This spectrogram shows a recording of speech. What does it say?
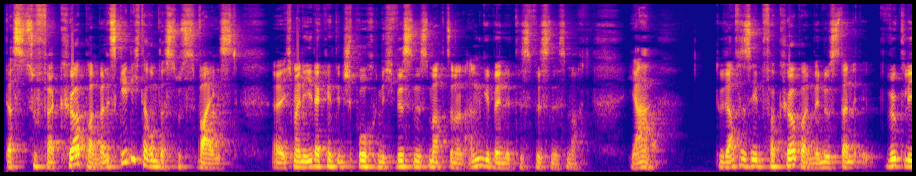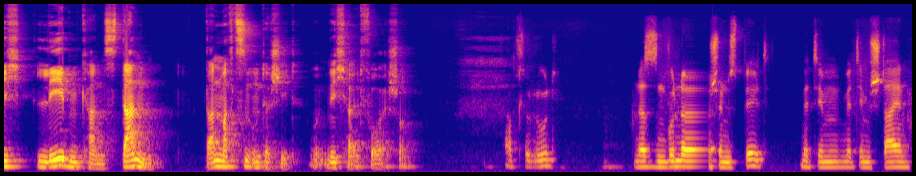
das zu verkörpern, weil es geht nicht darum, dass du es weißt. Äh, ich meine, jeder kennt den Spruch, nicht Wissen ist Macht, sondern angewendetes Wissen ist Macht. Ja, du darfst es eben verkörpern. Wenn du es dann wirklich leben kannst, dann, dann macht es einen Unterschied und nicht halt vorher schon absolut. Und das ist ein wunderschönes Bild mit dem, mit dem Stein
